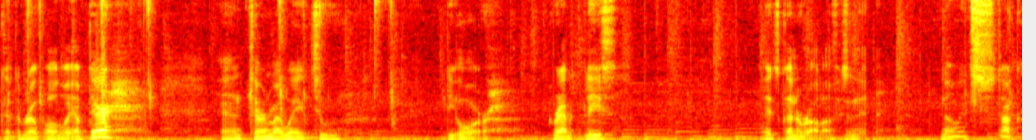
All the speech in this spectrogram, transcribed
the rope all the way up there. And turn my way to the ore. Grab it please. It's gonna roll off, isn't it? No, it's stuck.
